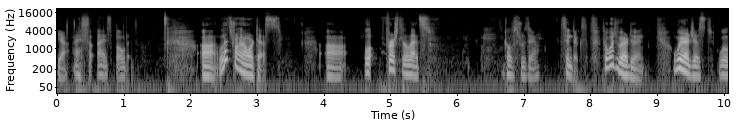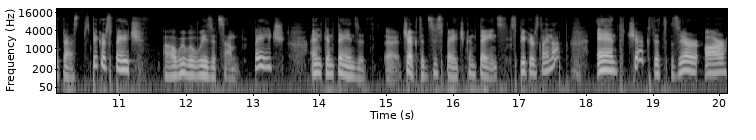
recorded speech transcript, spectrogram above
Yeah, I, I spelled it. Uh, let's run our tests. firstly, let's go through the syntax. So what we are doing, we are just will test speakers page. Uh, we will visit some page and contains it. Uh, check that this page contains speakers lineup and check that there are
